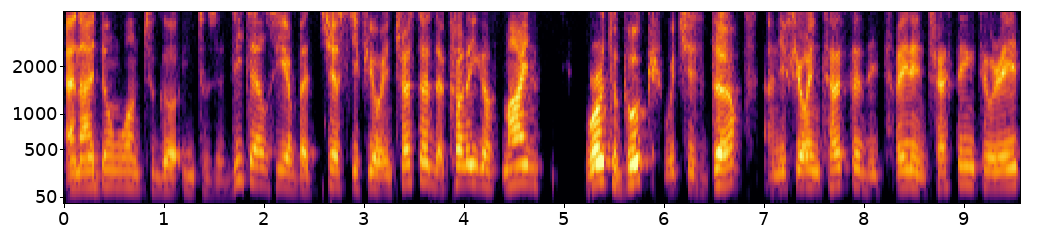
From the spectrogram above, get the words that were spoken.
And I don't want to go into the details here, but just if you're interested, a colleague of mine wrote a book, which is Dirt. And if you're interested, it's really interesting to read.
